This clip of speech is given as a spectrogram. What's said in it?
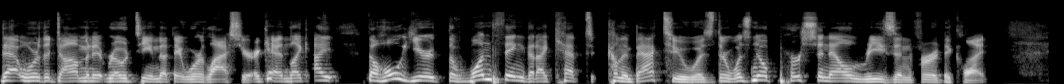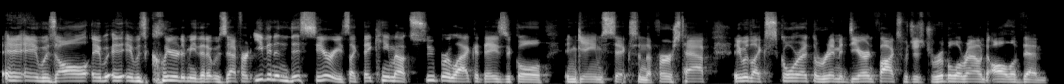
that were the dominant road team that they were last year. Again, like I, the whole year, the one thing that I kept coming back to was there was no personnel reason for a decline it, it was all it, it was clear to me that it was effort. Even in this series, like they came out super lackadaisical in Game Six in the first half. They would like score at the rim, and De'Aaron Fox would just dribble around all of them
